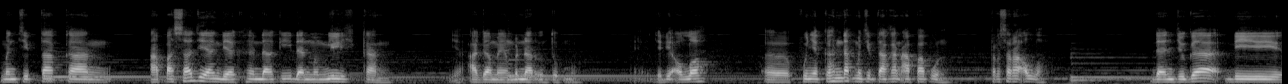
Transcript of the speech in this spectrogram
menciptakan apa saja yang Dia kehendaki dan memilihkan ya agama yang benar untukmu. Ya, jadi Allah e, punya kehendak menciptakan apa pun, terserah Allah. Dan juga di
